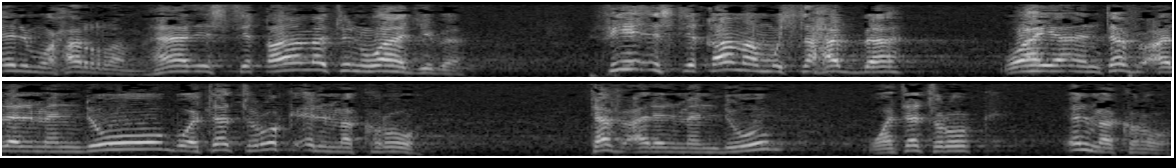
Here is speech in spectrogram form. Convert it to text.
المحرم. هذه استقامة واجبة. في استقامة مستحبة وهي أن تفعل المندوب وتترك المكروه. تفعل المندوب وتترك المكروه.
